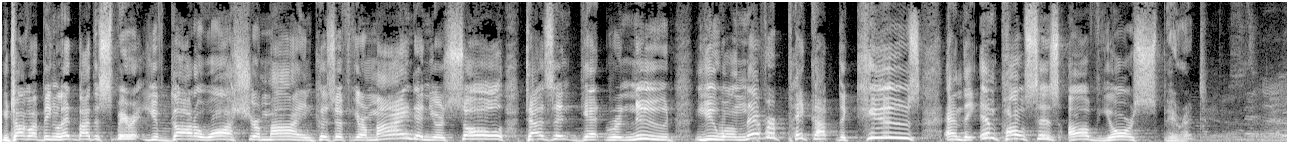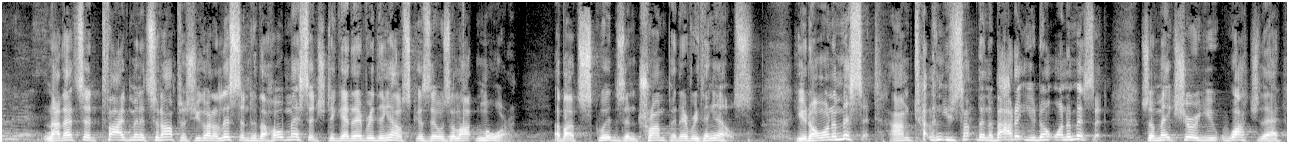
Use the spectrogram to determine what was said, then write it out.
You talk about being led by the Spirit, you've got to wash your mind because if your mind and your soul doesn't get renewed, you will never pick up the cues and the impulses of your spirit. Now, that's a five minute synopsis. You've got to listen to the whole message to get everything else because there was a lot more about squids and Trump and everything else. You don't want to miss it. I'm telling you something about it, you don't want to miss it. So make sure you watch that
